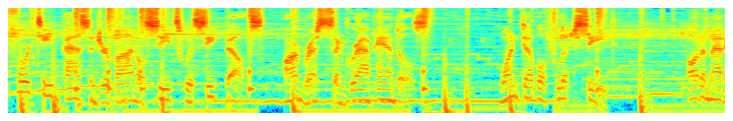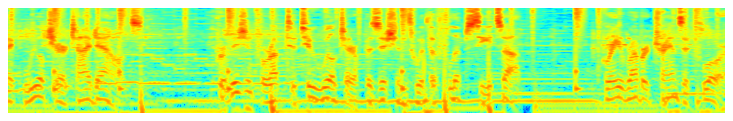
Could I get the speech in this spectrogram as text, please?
14 passenger vinyl seats with seat belts, armrests and grab handles. One double flip seat. Automatic wheelchair tie downs. Provision for up to two wheelchair positions with the flip seats up. Gray rubber transit floor.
